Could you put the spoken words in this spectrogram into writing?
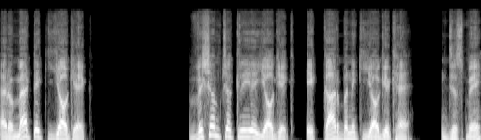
एरोमेटिक यौगिक। विषमचक्रीय यौगिक एक कार्बनिक यौगिक है, जिसमें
